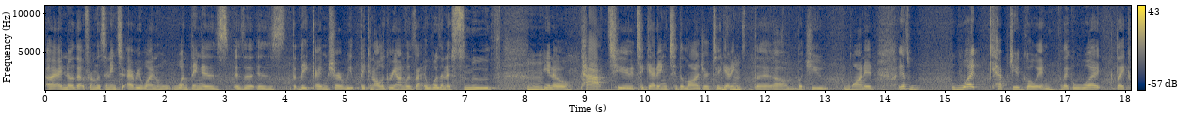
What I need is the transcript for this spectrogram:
I know that from listening to everyone, one thing is is is that they I'm sure we they can all agree on was that it wasn't a smooth, you know, path to to getting to the launch or to getting the um, what you wanted. I guess what kept you going? Like what like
